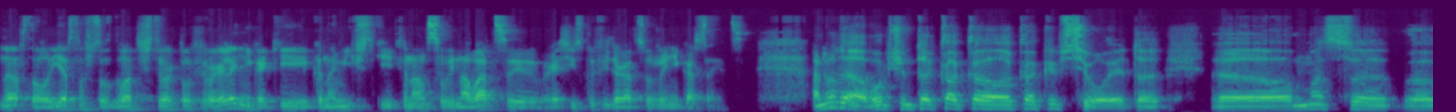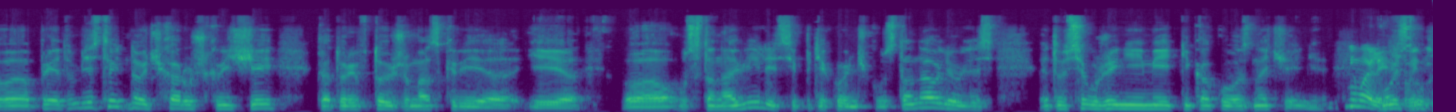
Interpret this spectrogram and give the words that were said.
Да, стало ясно, что с 24 февраля никакие экономические и финансовые инновации Российскую Федерацию уже не касается. А ну да, в общем-то, как, э, как и все. Это э, масса, э, при этом действительно очень хороших вещей, которые в той же Москве и э, установились, и потихонечку устанавливались. Это все уже не имеет никакого значения. Мой слух,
